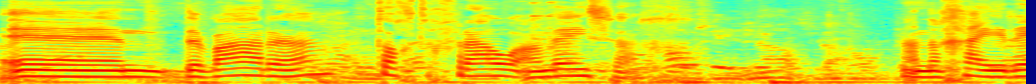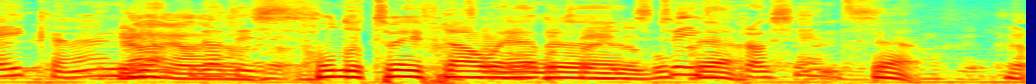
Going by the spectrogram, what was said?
En er waren 80 vrouwen aanwezig. Nou, dan ga je rekenen. En Ja, ja, dat ja. is 102 vrouwen hebben... 102 in dat het is boek. 20 Ja. procent. Ja. Ja.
